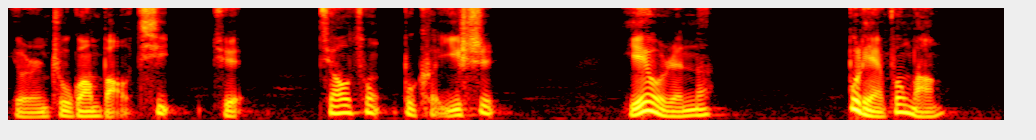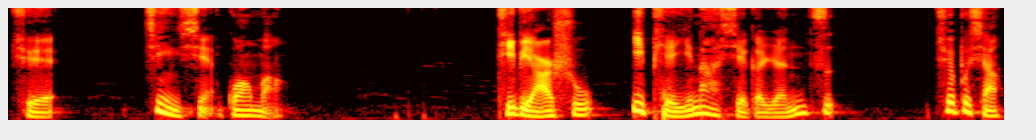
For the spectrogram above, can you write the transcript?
有人珠光宝气却骄纵不可一世；也有人呢，不敛锋芒却尽显光芒。提笔而书，一撇一捺写个人字，却不想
